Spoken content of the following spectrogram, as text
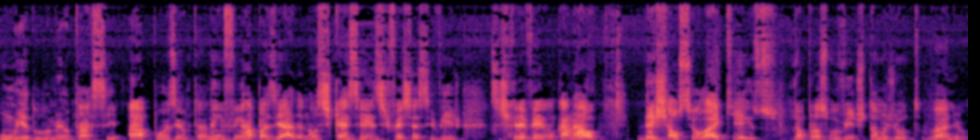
Um ídolo meu tá se aposentando. Enfim, rapaziada, não se esquece aí de fechar esse vídeo, se inscrever no canal, deixar o seu like e é isso. Então, próximo vídeo, tamo junto, valeu!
